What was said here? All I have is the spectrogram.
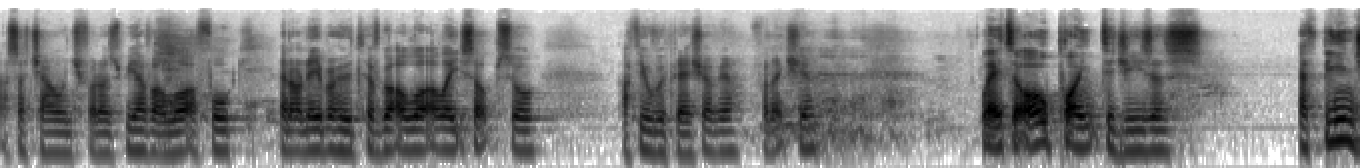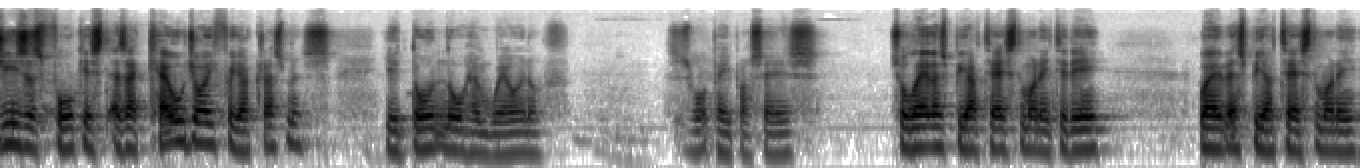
That's a challenge for us. We have a lot of folk in our neighbourhood who've got a lot of lights up, so I feel the pressure there for next year. Let it all point to Jesus. If being Jesus focused is a killjoy for your Christmas, you don't know him well enough. This is what Piper says. So let this be our testimony today. Let this be our testimony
